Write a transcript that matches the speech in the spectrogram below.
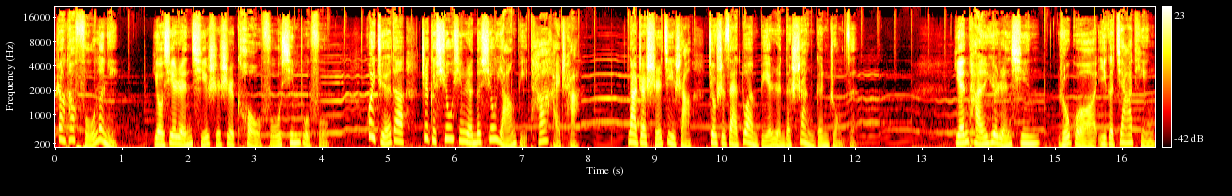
让他服了你，有些人其实是口服心不服，会觉得这个修行人的修养比他还差，那这实际上就是在断别人的善根种子。言谈悦人心，如果一个家庭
